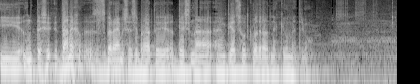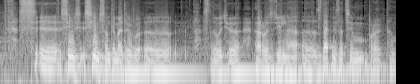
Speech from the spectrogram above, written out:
І даних збираємося зібрати десь на е, 500 квадратних кілометрів. С- е, 7, 7 сантиметрів е, становить е, роздільна е, здатність за цим проектом.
